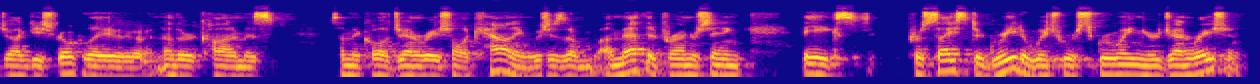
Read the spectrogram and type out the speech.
Jagadeesh Gokhale, another economist, something called generational accounting, which is a, a method for understanding the precise degree to which we're screwing your generation.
